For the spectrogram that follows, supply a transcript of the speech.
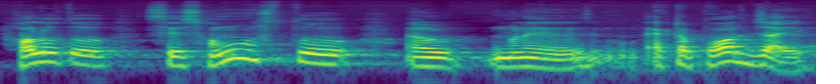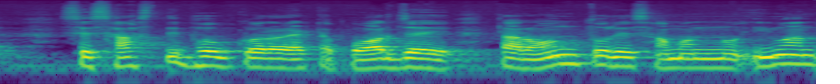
ফলত সে সমস্ত মানে একটা পর্যায়ে সে শাস্তি ভোগ করার একটা পর্যায়ে তার অন্তরে সামান্য ইমান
